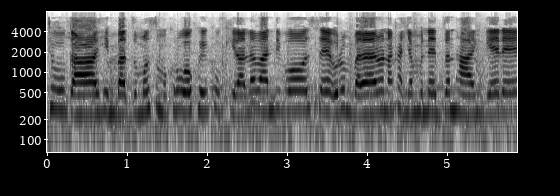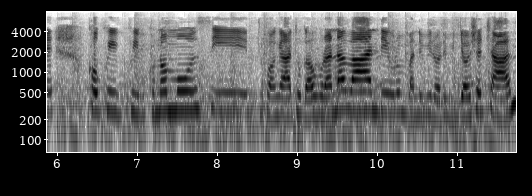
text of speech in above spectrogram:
tugahimbaza umunsi mukuru wo kwikukira n'abandi bose. Urumva rero n'akanyamuneza ntangere ko kwi- kwibuka uno munsi tukongera tugahura n'abandi urumva n'ibirori biryoshe cyane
